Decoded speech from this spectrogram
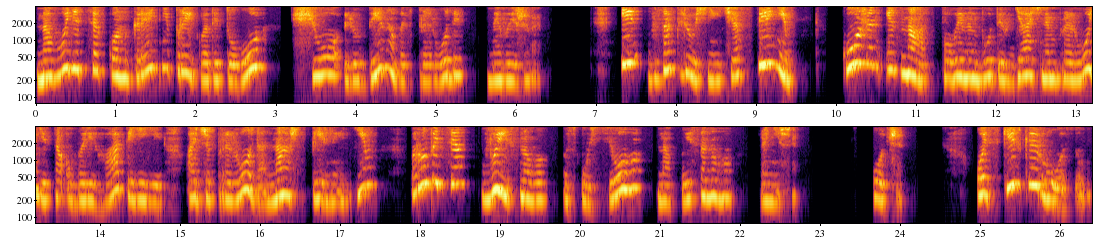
Наводяться конкретні приклади того, що людина без природи не виживе. І в заключній частині кожен із нас повинен бути вдячним природі та оберігати її, адже природа, наш спільний дім, робиться висновок з усього написаного раніше. Отже, оскільки розум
